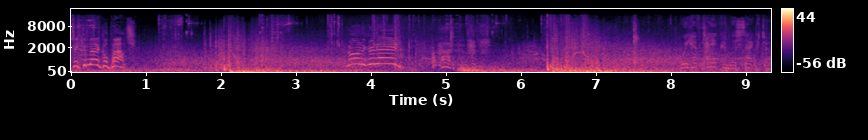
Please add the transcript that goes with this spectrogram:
Take the medical pouch. Throwing a grenade. We have taken the sector.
